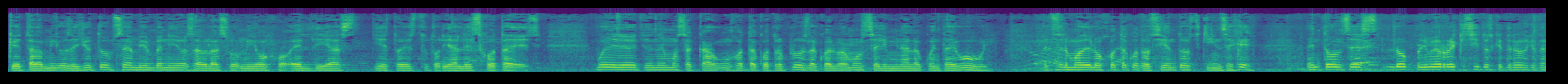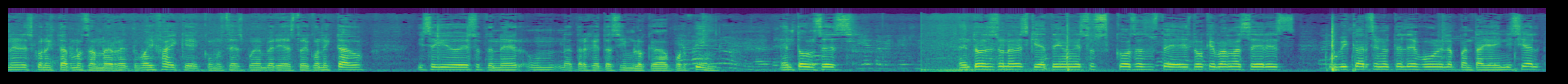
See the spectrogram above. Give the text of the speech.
¿Qué tal amigos de YouTube? Sean bienvenidos, habla su amigo Joel Díaz y esto es Tutoriales JS. Bueno, y hoy tenemos acá un J4 Plus, la cual vamos a eliminar la cuenta de Google. Este es el modelo J415G. Entonces, los primeros requisitos que tenemos que tener es conectarnos a una red Wi-Fi, que como ustedes pueden ver ya estoy conectado. Y seguido de eso tener una tarjeta SIM bloqueada por PIN. Entonces, entonces una vez que ya tengan esas cosas ustedes, lo que van a hacer es ubicarse en el teléfono en la pantalla inicial,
